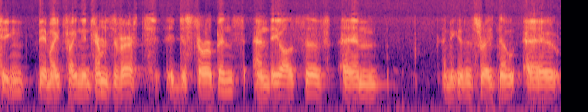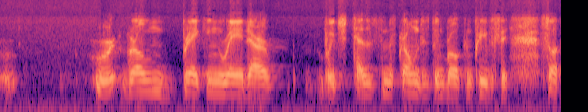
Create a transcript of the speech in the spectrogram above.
thing they might find in terms of earth disturbance, and they also have. Um, let me get this right now. Uh, r- ground-breaking radar, which tells them if ground has been broken previously. So,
